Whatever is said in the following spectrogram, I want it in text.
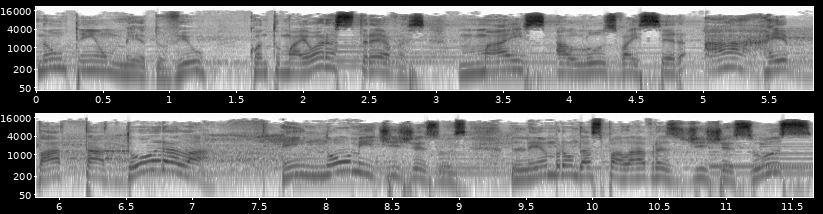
não tenham medo, viu? Quanto maior as trevas, mais a luz vai ser arrebatadora lá. Em nome de Jesus. Lembram das palavras de Jesus?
